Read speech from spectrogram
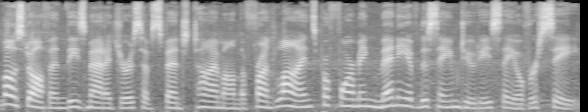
Most often, these managers have spent time on the front lines performing many of the same duties they oversee.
